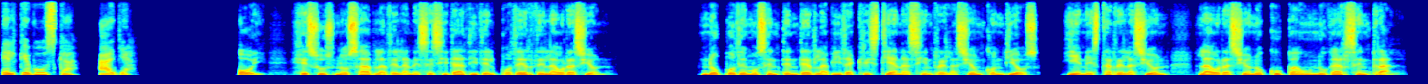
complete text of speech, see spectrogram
El que busca, halla. Hoy, Jesús nos habla de la necesidad y del poder de la oración. No podemos entender la vida cristiana sin relación con Dios, y en esta relación, la oración ocupa un lugar central.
